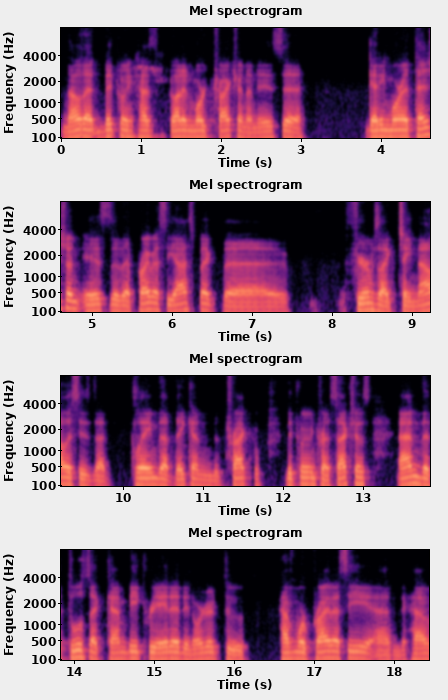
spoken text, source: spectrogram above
now that Bitcoin has gotten more traction and is uh, getting more attention, is the, the, privacy aspect. The firms like Chainalysis that claim that they can track Bitcoin transactions and the tools that can be created in order to have more privacy and have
